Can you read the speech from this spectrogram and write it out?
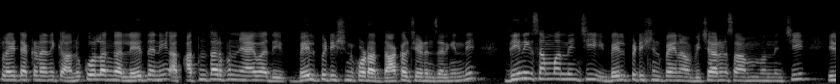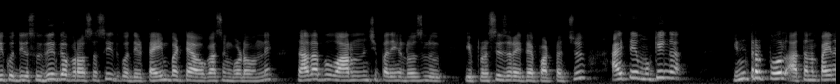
ఫ్లైట్ ఎక్కడానికి అనుకూలంగా లేదని అతని తరఫున న్యాయవాది బెయిల్ పిటిషన్ కూడా దాఖలు చేయడం జరిగింది. దీనికి సంబంధించి బెయిల్ పిటిషన్ పైన విచారణ సంబంధించి ఇది కొద్దిగా సుదీర్ఘ ప్రాసెస్ ఇది కొద్దిగా టైం పట్టే అవకాశం కూడా ఉంది. దాదాపు వారం నుంచి పదిహేను రోజులు ఈ ప్రొసీజర్ అయితే పట్టొచ్చు. అయితే ముఖ్యంగా ఇంటర్పోల్ అతనిపైన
